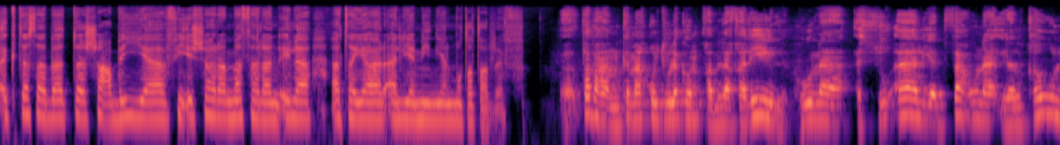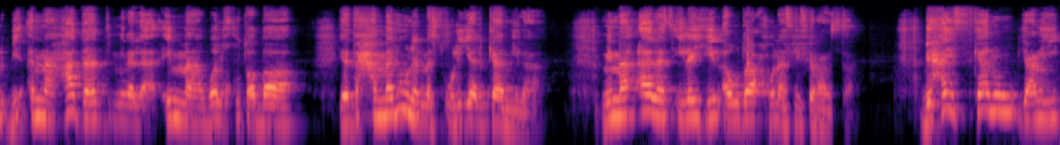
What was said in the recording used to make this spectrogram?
اكتسبت شعبية في إشارة مثلا إلى التيار اليميني المتطرف؟ طبعا كما قلت لكم قبل قليل هنا السؤال يدفعنا إلى القول بأن عدد من الأئمة والخطباء يتحملون المسؤولية الكاملة مما آلت إليه الأوضاع هنا في فرنسا بحيث كانوا يعني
